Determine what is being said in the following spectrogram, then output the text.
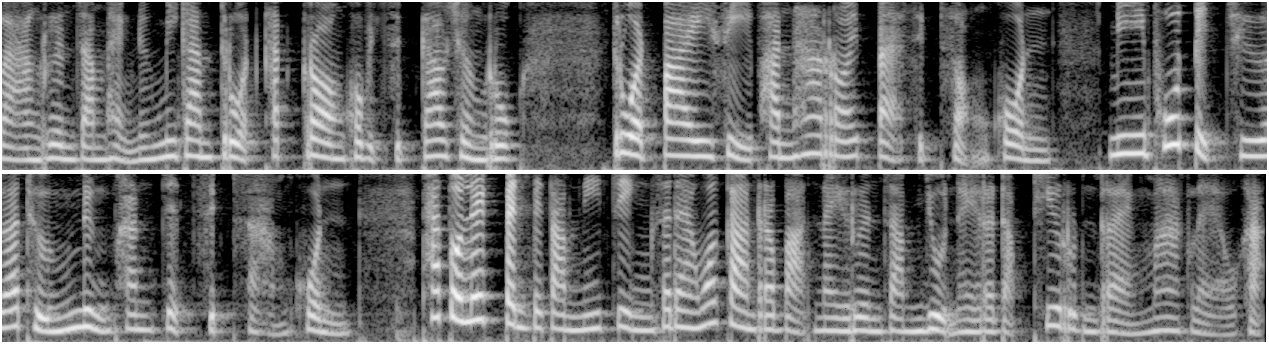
กลางเรือนจำแห่งหนึ่งมีการตรวจคัดกรองโควิด -19 เชิงรุก ตรวจไป 4,582 คน มีผู้ติดเชื้อถึง 1,073 คน ถ้าตัวเลขเป็นไปตามนี้จริง แสดงว่าการระบาดในเรือนจำอยู่ในระดับที่รุนแรงมากแล้วค่ะ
